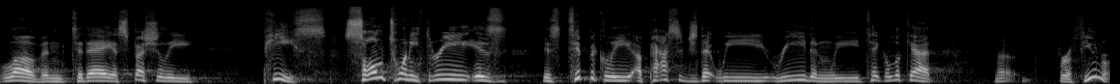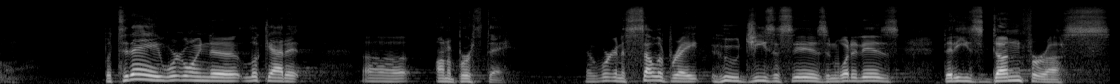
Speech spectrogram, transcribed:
love, and today, especially peace. Psalm 23 is, is typically a passage that we read and we take a look at uh, for a funeral. But today, we're going to look at it uh, on a birthday. And we're going to celebrate who Jesus is and what it is that he's done for us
